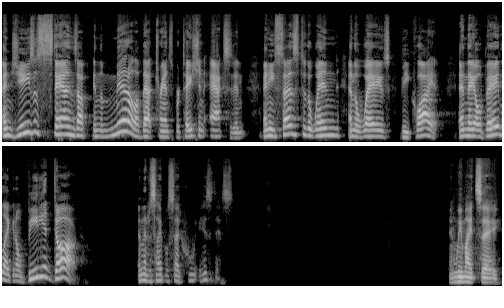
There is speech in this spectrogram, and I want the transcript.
and Jesus stands up in the middle of that transportation accident, and he says to the wind and the waves, Be quiet and they obeyed like an obedient dog. And the disciples said, Who is this? And we might say,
